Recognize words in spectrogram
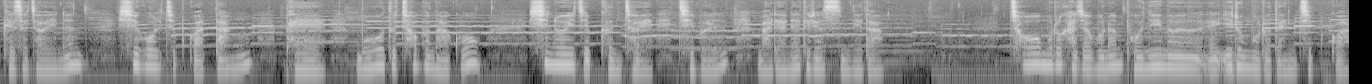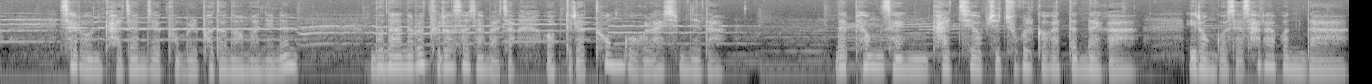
그래서 저희는 시골집과 땅, 배 모두 처분하고 신우의 집 근처에 집을 마련해 드렸습니다. 처음으로 가져보는 본인의 이름으로 된 집과 새로운 가전제품을 보던 어머니는 문 안으로 들어서자마자 엎드려 통곡을 하십니다. 내 평생 가치 없이 죽을 것 같던 내가 이런 곳에 살아본다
